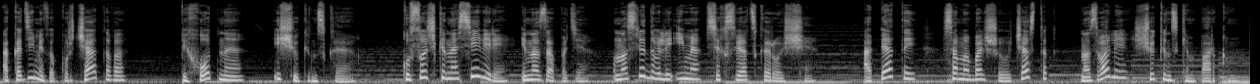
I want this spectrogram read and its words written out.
академика Курчатова, пехотная и Щукинская. Кусочки на севере и на западе унаследовали имя Всехсвятской рощи – а пятый, самый большой участок, назвали Щукинским парком.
